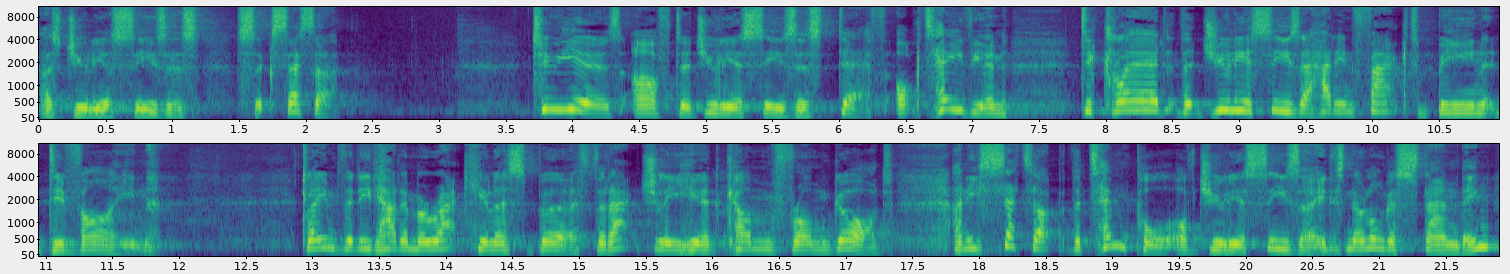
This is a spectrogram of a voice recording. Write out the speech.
as Julius Caesar's successor. Two years after Julius Caesar's death, Octavian declared that Julius Caesar had in fact been divine claimed that he'd had a miraculous birth, that actually he had come from God. And he set up the temple of Julius Caesar. It is no longer standing,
